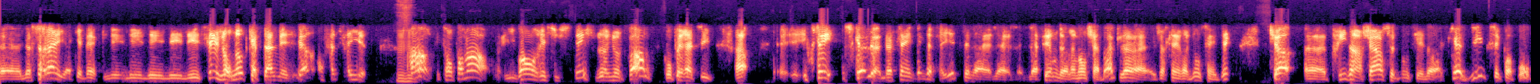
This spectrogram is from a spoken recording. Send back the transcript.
Euh, le Soleil à Québec, les, les, les, les, les six journaux de Capital Média ont fait faillite. Mhm. Or, ils sont pas morts. Ils vont ressusciter sous une autre forme coopérative. Alors, euh, écoutez, ce que le, le syndic de faillite, c'est la, la, la firme de Raymond Chabot, là, Jocelyn Renaud syndic, qui a euh, pris en charge ce dossier-là. Ce qu'il a dit, puis c'est pas faux?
